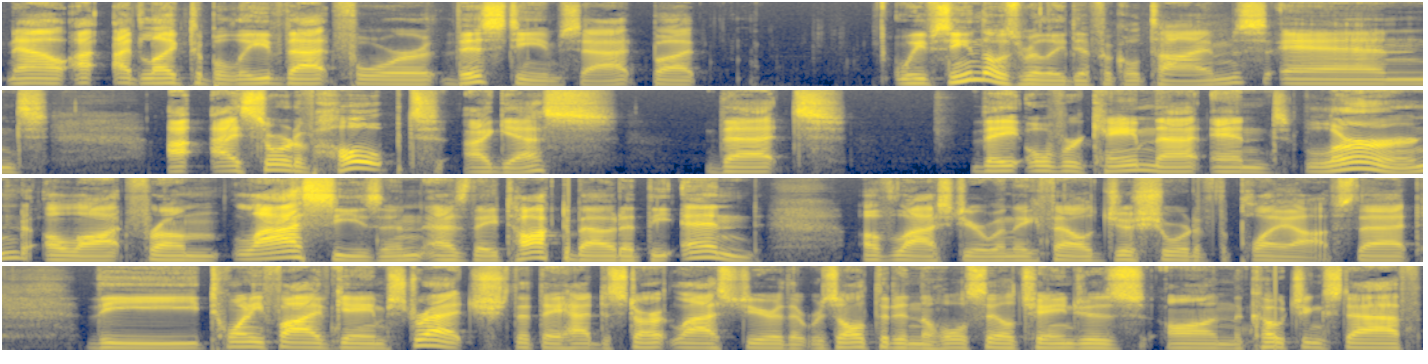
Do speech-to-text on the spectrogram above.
Now, I- I'd like to believe that for this team, Sat, but we've seen those really difficult times, and I, I sort of hoped, I guess, that they overcame that and learned a lot from last season, as they talked about at the end of last year when they fell just short of the playoffs. That the 25 game stretch that they had to start last year that resulted in the wholesale changes on the coaching staff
